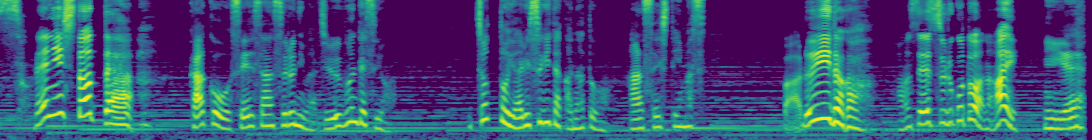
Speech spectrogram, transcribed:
それにしたって。過去を清算するには十分ですよ。ちょっとやりすぎたかなと反省しています。バルイーダが反省することはない。いいえ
